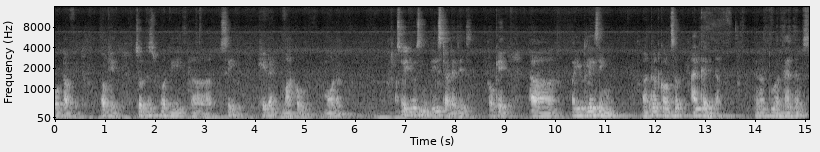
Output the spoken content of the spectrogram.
out of it. Okay, so this is what we uh, say hidden Markov model. So using these strategies, okay, uh, by utilizing a third concept algorithm, there are two algorithms.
